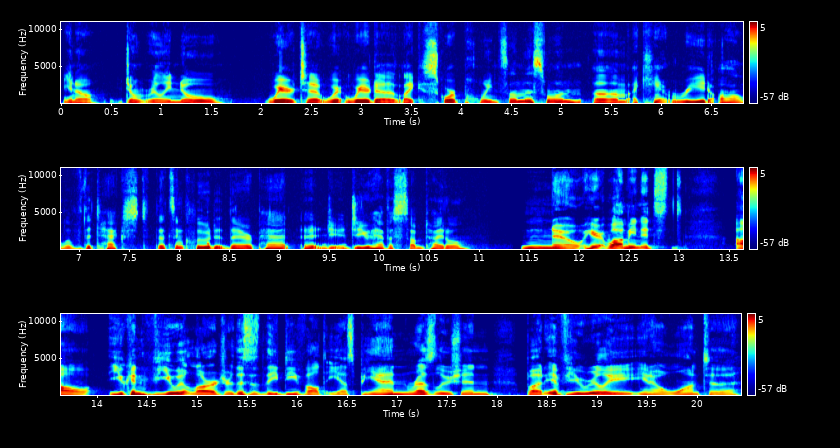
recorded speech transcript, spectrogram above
you know don't really know where to where, where to like score points on this one. Um, I can't read all of the text that's included there, Pat. Uh, do, do you have a subtitle? No, here. Well, I mean, it's. I'll. You can view it larger. This is the default ESPN resolution, but if you really, you know, want to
